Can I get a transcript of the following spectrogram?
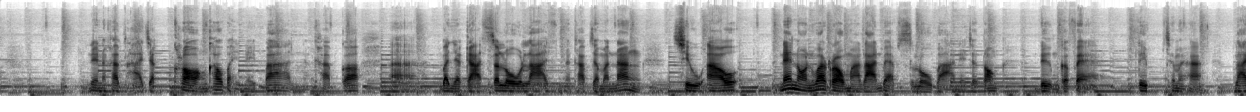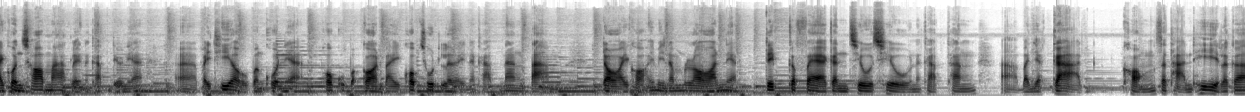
เนี่ยนะครับถ่ายจากคลองเข้าไปในบ้านนะครับ ก็บรรยากาศ slow life นะครับ จะมานั่ง chill out แน่นอนว่าเรามาร้านแบบ slow bar เนี่ยจะต้องดื่มกาแฟดริปใช่ไหมฮะ หลายคนชอบมากเลยนะครับ เดี๋ยวนี้ไปเที่ยวบางคนเนี่ยพกอุปกรณ์ไปครบชุดเลยนะครับ นั่งตามดอยขอให้มีน้ำร้อนเนี่ยดริปกาแฟกันชิลๆนะครับ ทั้งบรรยากาศของสถานที่แล้วก็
